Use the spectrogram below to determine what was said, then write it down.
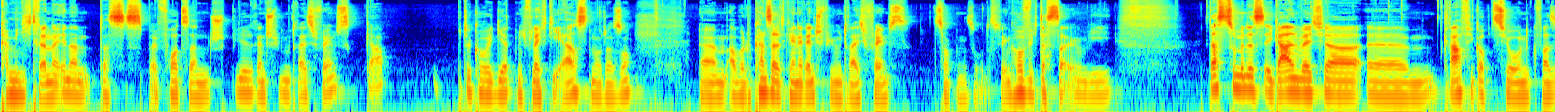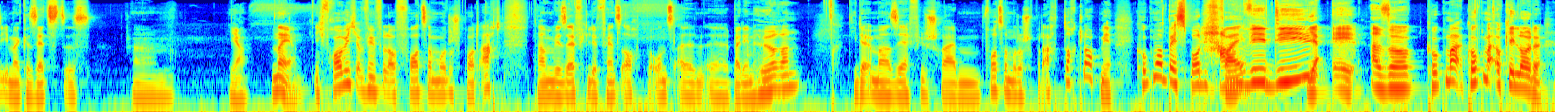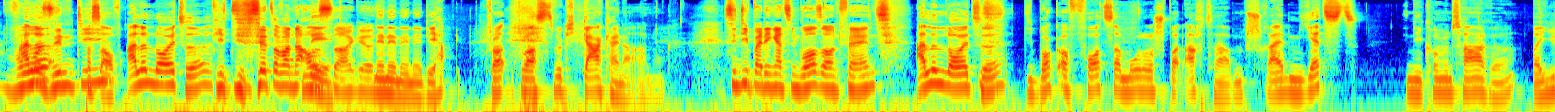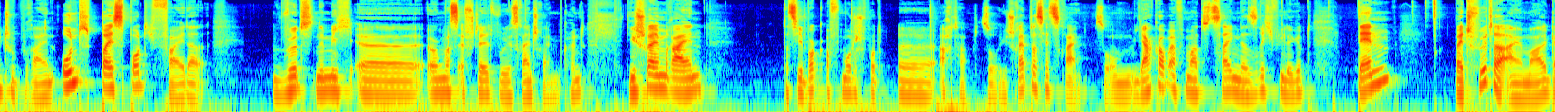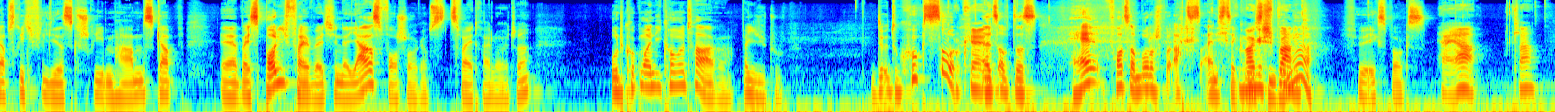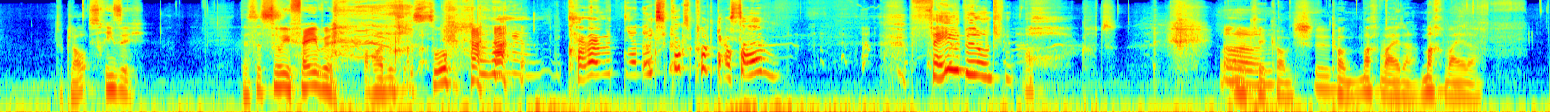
kann mich nicht dran erinnern, dass es bei Forza ein Spiel, Rennspiel mit 30 Frames gab. Bitte korrigiert mich, vielleicht die ersten oder so. Ähm, aber du kannst halt keine Rennspiele mit 30 Frames zocken. So. Deswegen hoffe ich, dass da irgendwie das zumindest, egal in welcher ähm, Grafikoption, quasi immer gesetzt ist. Ähm, ja, naja, ich freue mich auf jeden Fall auf Forza Motorsport 8. Da haben wir sehr viele Fans auch bei uns, allen, äh, bei den Hörern, die da immer sehr viel schreiben. Forza Motorsport 8. Doch, glaub mir. Guck mal bei Spotify. Haben wir die? Ja, ey. Also, Guck mal, guck mal, okay, Leute. Wo alle, sind die? Pass auf, alle Leute. die, die ist jetzt aber eine Nee. Aussage. Nee, nee, nee, nee. Die, du hast wirklich gar keine Ahnung. Sind die bei den ganzen Warzone-Fans? Alle Leute, die Bock auf Forza Motorsport 8 haben, schreiben jetzt in die Kommentare bei YouTube rein und bei Spotify. Da wird nämlich äh, irgendwas erstellt, wo ihr es reinschreiben könnt. Die schreiben rein, dass ihr Bock auf Motorsport äh, 8 habt. So, ihr schreibt das jetzt rein. So, um Jakob einfach mal zu zeigen, dass es richtig viele gibt. Denn bei Twitter einmal gab es richtig viele, die das geschrieben haben. Es gab äh, bei Spotify welche in der Jahresvorschau gab es zwei, drei Leute. Und guck mal in die Kommentare bei YouTube. Du, du guckst so, Okay. als ob das. Hä? Forza Motorsport 8 ist eines der größten gespannt. Dinge für Xbox. Ja, ja, klar. Du glaubst? Ist riesig. Das ist So wie Fable. Oh, das ist so. Kann man mit dir einen Xbox-Podcast haben? Fable und. Oh Gott. Okay, komm. Ah, schön. Komm, mach weiter. Mach weiter.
